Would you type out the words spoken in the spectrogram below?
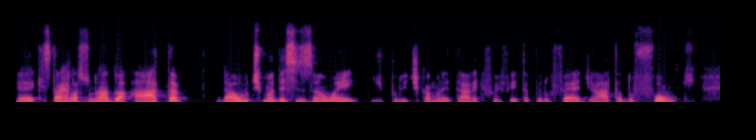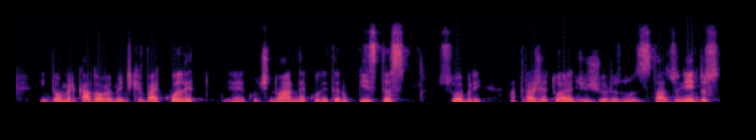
é, que está relacionado à ata da última decisão aí de política monetária que foi feita pelo Fed, a ata do FONC. Então, o mercado, obviamente, que vai colet, é, continuar né, coletando pistas sobre a trajetória de juros nos Estados Unidos.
